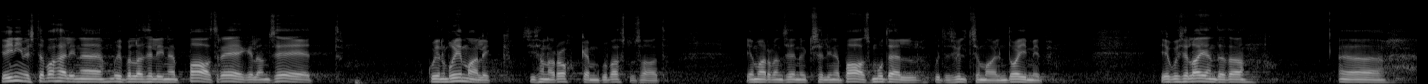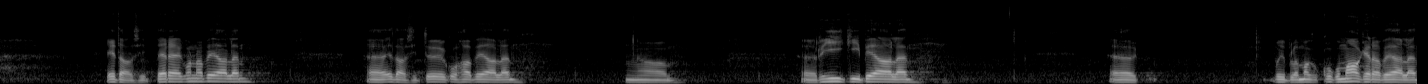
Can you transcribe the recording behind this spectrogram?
ja inimestevaheline võib-olla selline baasreegel on see, et kui on võimalik, siis anna rohkem, kui vastu saad. ja ma arvan, see on üks selline baasmudel, kuidas üldse maailm toimib. ja kui see laiendada äh, edasi perekonna peale edasi töökoha peale, äh, riigi peale, äh, võib-olla kogu maakera peale,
